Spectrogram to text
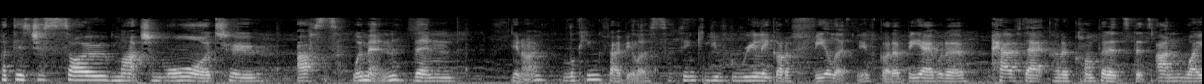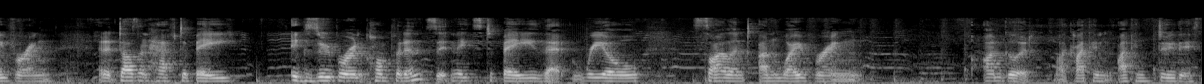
But there's just so much more to us women than, you know, looking fabulous. I think you've really got to feel it. You've got to be able to have that kind of confidence that's unwavering. And it doesn't have to be exuberant confidence, it needs to be that real, silent, unwavering I'm good. Like I can I can do this.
